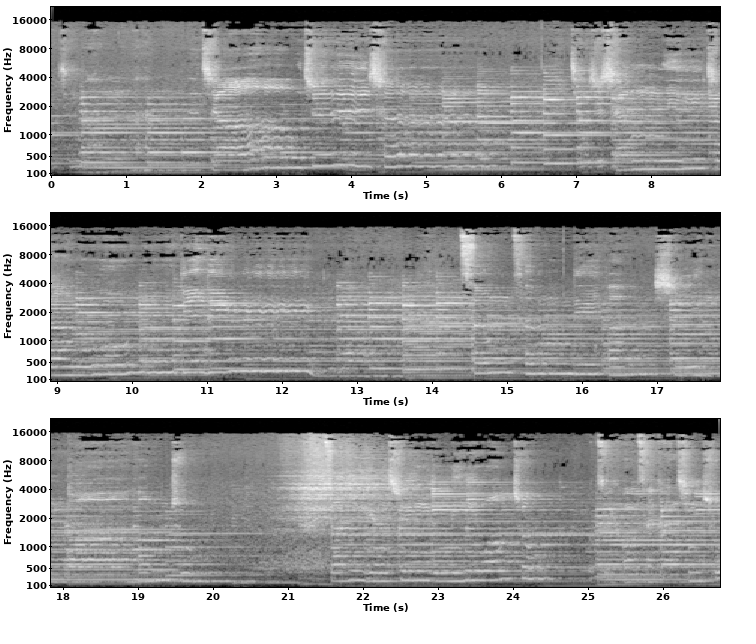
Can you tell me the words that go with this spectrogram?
已经慢慢的交织成，交织成一张无边的网，层层地把心年轻的迷惘中，我最后才看清楚，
